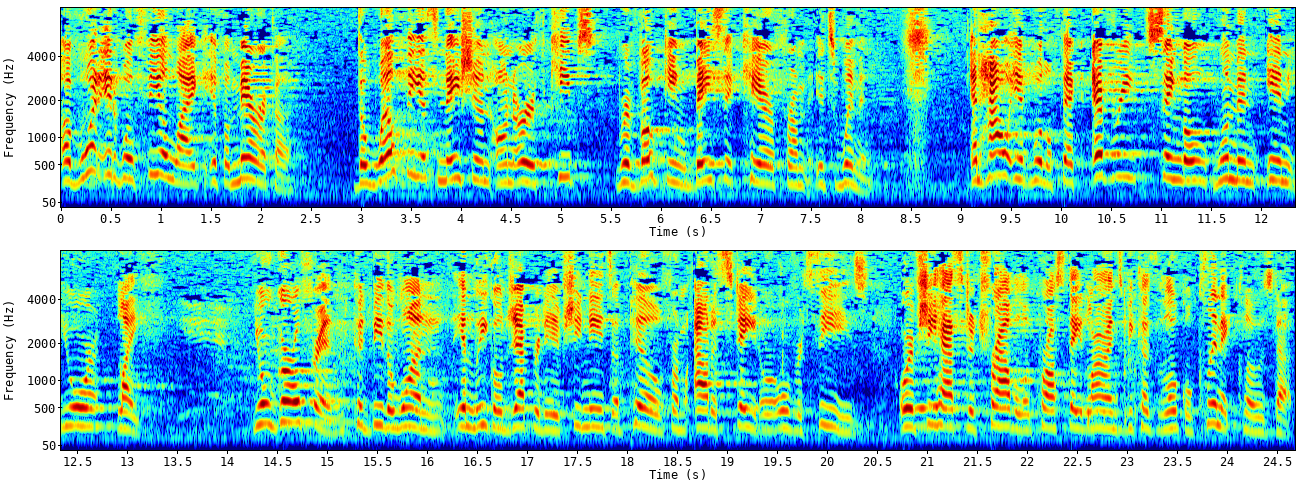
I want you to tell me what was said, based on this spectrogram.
of what it will feel like if America, the wealthiest nation on earth, keeps revoking basic care from its women and how it will affect every single woman in your life. Your girlfriend could be the one in legal jeopardy if she needs a pill from out of state or overseas, or if she has to travel across state lines because the local clinic closed up.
